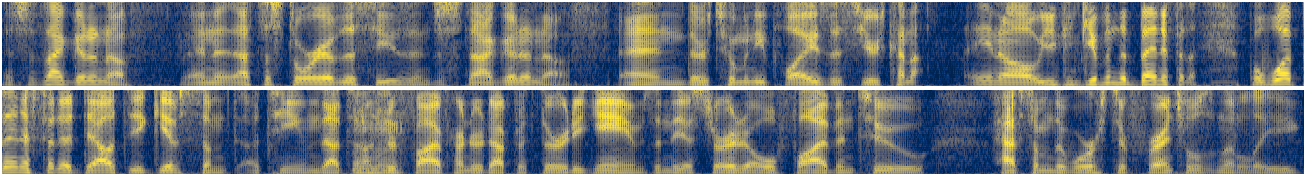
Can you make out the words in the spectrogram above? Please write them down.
It's just not good enough, and that's the story of the season. Just not good enough, and there are too many plays this year. Kind of, you know, you can give them the benefit, but what benefit of doubt do you give some a team that's under Mhm. 500 after 30 games, and they started 0-5 and 2, have some of the worst differentials in the league?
